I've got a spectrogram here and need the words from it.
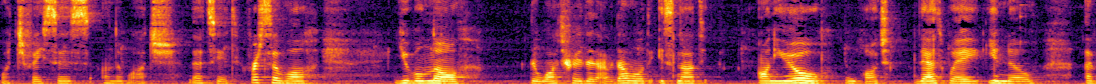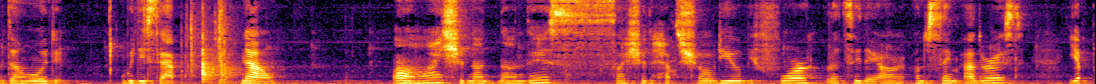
watch faces on the watch. That's it. First of all you will know the watch face that I've downloaded is not on your watch. That way you know I've downloaded with this app. Now oh I should not done this I should have showed you before. Let's see they are on the same address. Yep.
